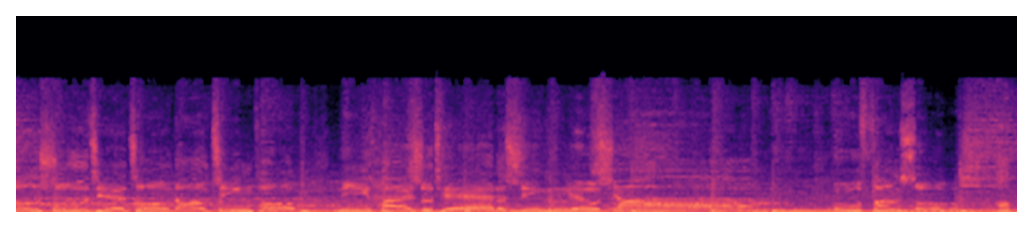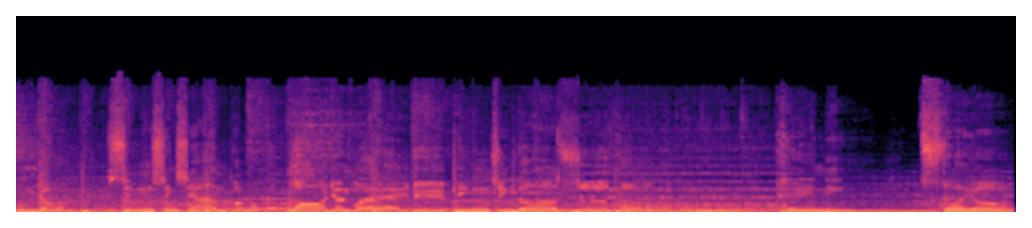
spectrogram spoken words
当世界走到尽头，你还是铁了心留下，不放手。好朋友，心心相扣，我愿归于平静的时候，陪你左右。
